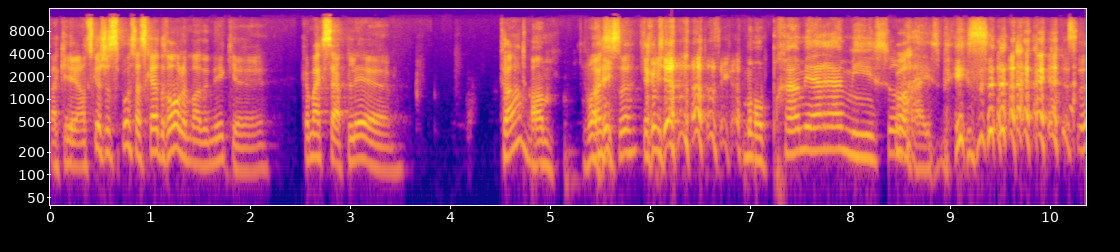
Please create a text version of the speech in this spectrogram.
Fait que, en tout cas, je sais pas, ça serait drôle à un moment donné que. Comment il s'appelait euh, Tom? Tom. Ouais, ça, qui Mon premier ami sur Ouais. MySpace. c'est ça.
